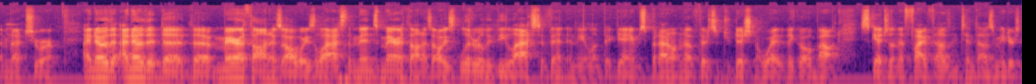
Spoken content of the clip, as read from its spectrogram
I'm not sure. I know that I know that the the marathon is always last. The men's marathon is always literally the last event in the Olympic Games, but I don't know if there's a traditional way that they go about scheduling the 5,000, 10,000 meters.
